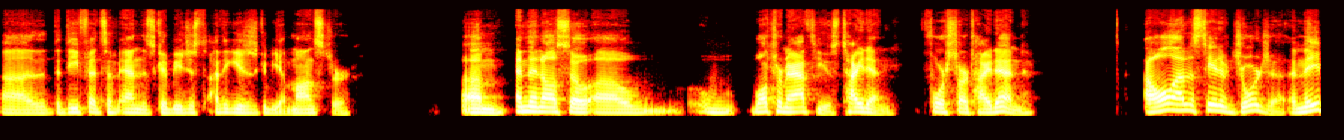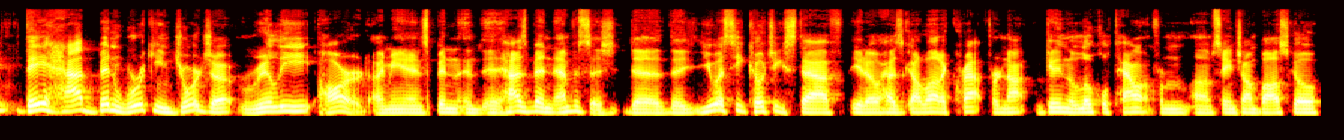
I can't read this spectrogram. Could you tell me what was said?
uh, the, the defensive end that's going to be just, I think he's just going to be a monster. Um, and then also uh, Walter Matthews, tight end, four star tight end all out of state of Georgia, and they they have been working Georgia really hard. I mean, it's been it has been emphasis. The the USC coaching staff, you know, has got a lot of crap for not getting the local talent from um, St. John Bosco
